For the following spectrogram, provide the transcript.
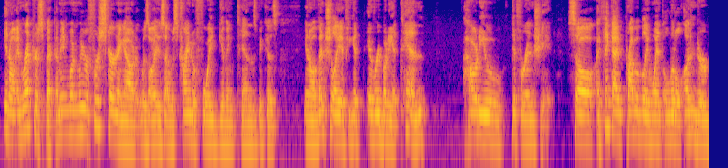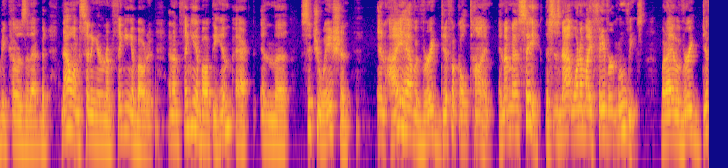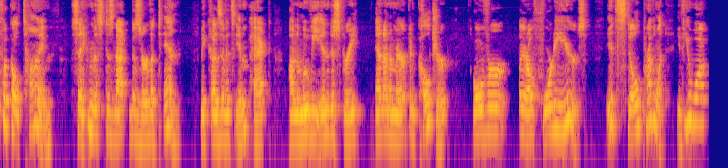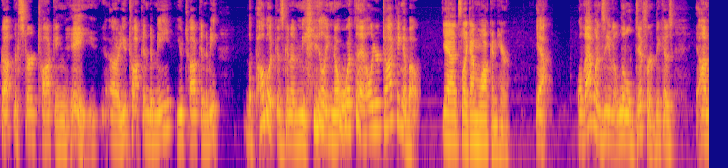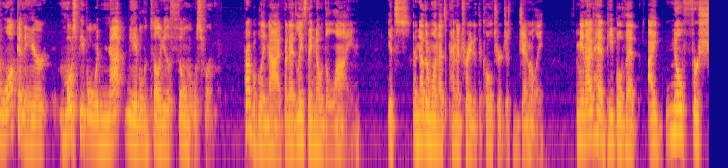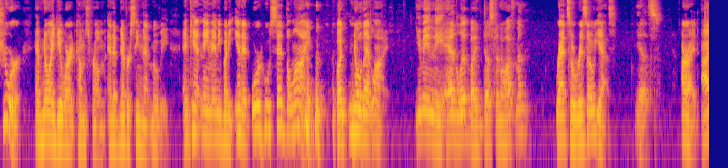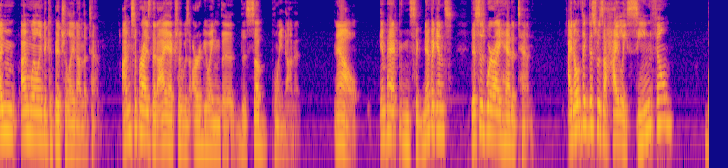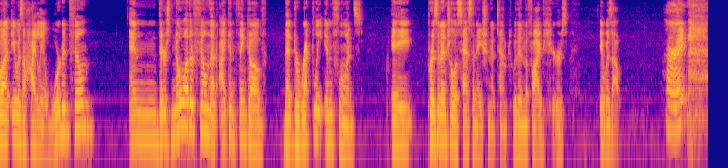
you know, in retrospect, I mean, when we were first starting out, it was always, I was trying to avoid giving 10s because, you know, eventually if you get everybody a 10, how do you differentiate? So I think I probably went a little under because of that. But now I'm sitting here and I'm thinking about it, and I'm thinking about the impact and the situation. And I have a very difficult time. And I'm going to say, this is not one of my favorite movies, but I have a very difficult time saying this does not deserve a 10 because of its impact on the movie industry and on American culture over, you know, 40 years. It's still prevalent. If you walked up and started talking, hey, are you talking to me? You talking to me? the public is going to immediately know what the hell you're talking about. Yeah, it's like I'm walking here. Yeah. Well, that one's even a little different because I'm walking here. Most people would not be able to tell you the film it was from. Probably not, but at least they know the line. It's another one that's penetrated the culture just generally. I mean, I've had people that I know for sure have no idea where it comes from and have never seen that movie and can't name anybody in it or who said the line, but know that line. You mean the ad lib by Dustin Hoffman? Ratso Rizzo, yes. Yes. All right, I'm I'm willing to capitulate on the 10. I'm surprised that I actually was arguing the the sub point on it. Now, impact and significance, this is where I had a 10. I don't think this was a highly seen film, but it was a highly awarded film. And there's no other film that I can think of that directly influenced a presidential assassination attempt within the five years it was out. All right.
